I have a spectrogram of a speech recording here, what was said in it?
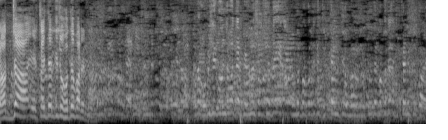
লজ্জা এর চাইতে আর কিছু হতে পারে না। অভিষেক বন্দ্যোপাধ্যায় প্রেরণা সংসদে আপনাদের পক্ষ থেকে ধিক্কার মিছিল নতুনদের পক্ষ থেকে ধিক্কার মিছিল করা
